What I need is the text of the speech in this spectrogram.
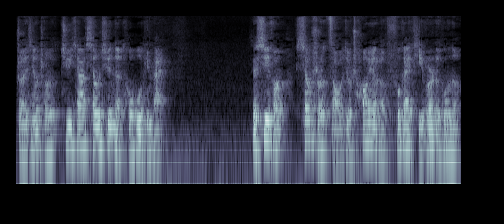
转型成居家香薰的头部品牌。在西方，香水早就超越了覆盖体味的功能。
